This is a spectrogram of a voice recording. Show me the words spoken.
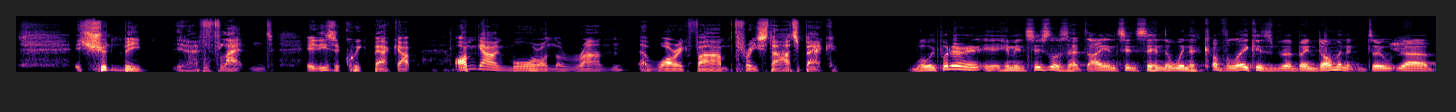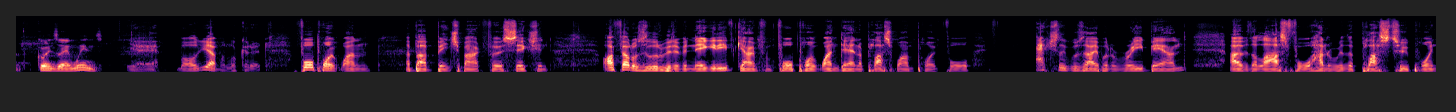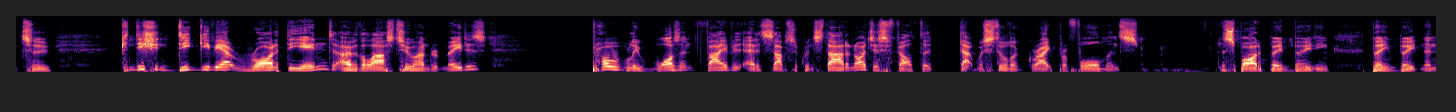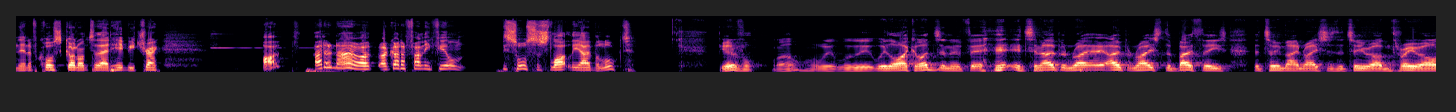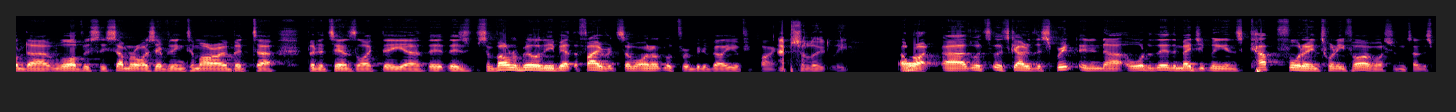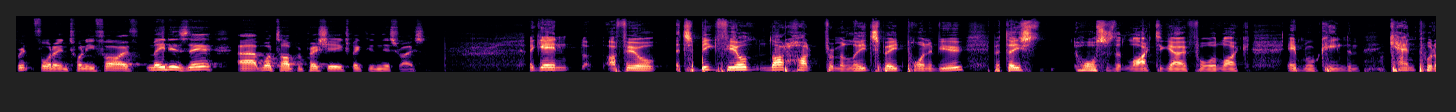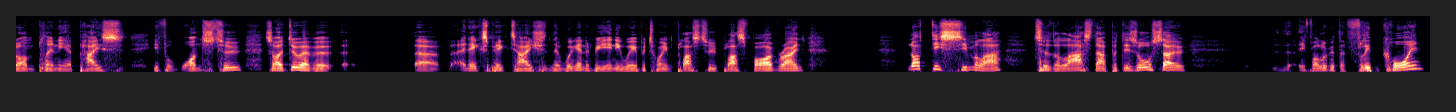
it shouldn't be you know flattened. It is a quick backup. I'm going more on the run at Warwick Farm, three starts back. Well, we put him in Sizzlers that day, and since then the winner Kovalik has been dominant to uh, Queensland wins. Yeah, well, you have a look at it. 4.1 above benchmark first section. I felt it was a little bit of a negative, going from 4.1 down to plus 1.4 actually was able to rebound over the last 400 with a plus 2.2. Condition did give out right at the end over the last 200 metres. Probably wasn't favoured at a subsequent start, and I just felt that that was still a great performance, despite it being beating, being beaten. And then, of course, got onto that heavy track. I, I don't know. I, I got a funny feeling this horse is slightly overlooked. Beautiful. Well, we, we, we like odds, and if it's an open ra- open race, the both these the two main races, the two year old and three year old, uh, will obviously summarise everything tomorrow. But uh, but it sounds like the, uh, the, there's some vulnerability about the favourites, so why not look for a bit of value if you're playing? Absolutely. All right, uh, let's let's go to the sprint in uh, order there. The Magic Millions Cup, fourteen twenty five. I shouldn't say the sprint, fourteen twenty five meters there. Uh, what type of pressure are you expecting in this race? Again, I feel it's a big field, not hot from a lead speed point of view, but these horses that like to go forward, like Emerald Kingdom, can put on plenty of pace if it wants to. So I do have a uh, an expectation that we're going to be anywhere between plus two, plus five range. Not dissimilar to the last up, but there's also, if I look at the flip coin,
